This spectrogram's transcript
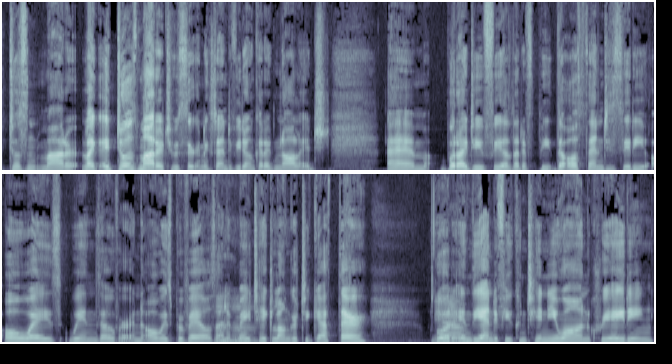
it doesn't matter. Like it does matter to a certain extent if you don't get acknowledged. Um, but I do feel that if pe- the authenticity always wins over and always prevails, and it may take longer to get there, but Yeah. in the end, if you continue on creating,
